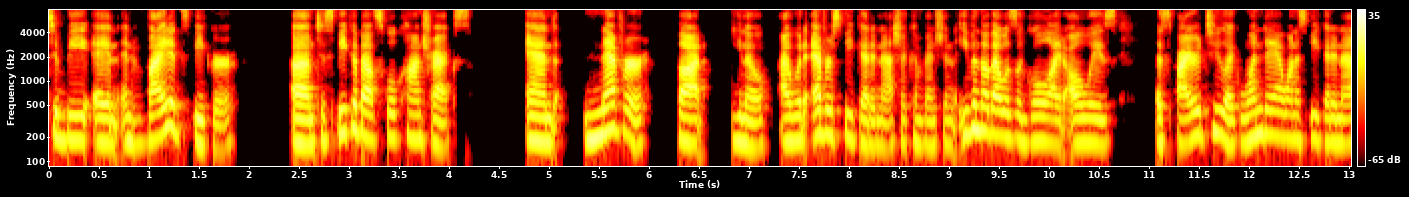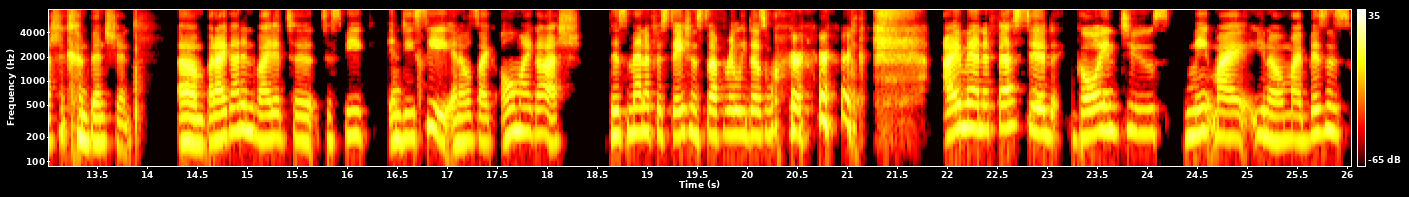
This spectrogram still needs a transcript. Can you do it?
to be an invited speaker um, to speak about school contracts and never thought, you know, I would ever speak at a ASHA convention, even though that was a goal I'd always aspired to. Like one day I want to speak at a ASHA convention. Um, but I got invited to to speak in DC and I was like, oh my gosh, this manifestation stuff really does work. I manifested going to meet my, you know, my business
